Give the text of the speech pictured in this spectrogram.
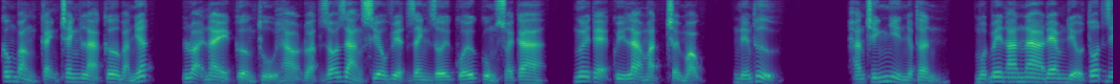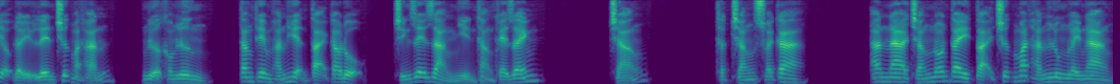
công bằng cạnh tranh là cơ bản nhất, loại này cường thủ hào đoạt rõ ràng siêu việt danh giới cuối cùng xoay ca, ngươi tệ quy lạ mặt trời mọc, nếm thử. Hắn chính nhìn nhập thần, một bên anna đem điều tốt rượu đẩy lên trước mặt hắn, nửa không lưng, tăng thêm hắn hiện tại cao độ, chính dễ dàng nhìn thẳng khe ránh trắng, thật trắng xoáy ca. Anna trắng non tay tại trước mắt hắn lung lay ngang.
